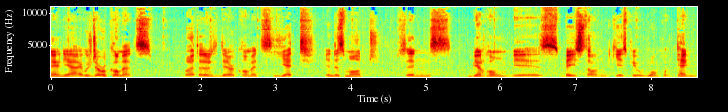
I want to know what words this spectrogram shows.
And yeah, I wish there were comets but I don't think there are comets yet in this mod since Beyond Home is based on KSP 1.10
